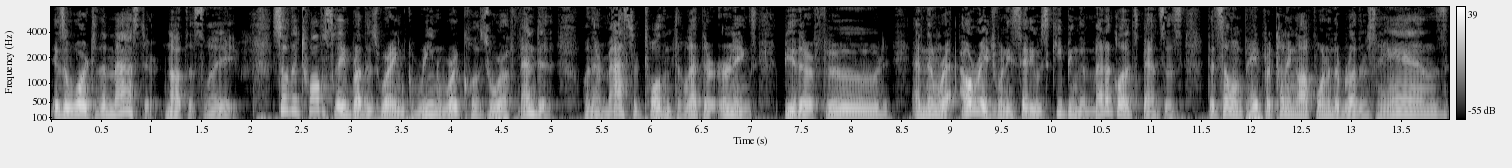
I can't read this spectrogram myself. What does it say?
is awarded to the master, not the slave. So the twelve slave brothers wearing green work clothes who were offended when their master told them to let their earnings be their food, and then were outraged when he said he was keeping the medical expenses that someone paid for cutting off one of the brothers' hands,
